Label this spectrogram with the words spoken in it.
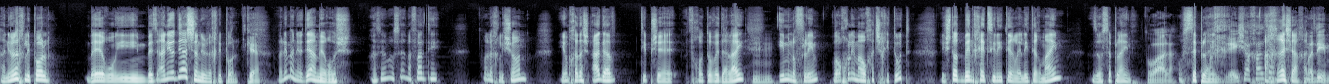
אני הולך ליפול באירועים, בזה, אני יודע שאני הולך ליפול. כן. אבל אם אני יודע מראש, אז אני עושה, נפלתי, הולך לישון, יום חדש. אגב, טיפ שלפחות עובד עליי, מהמם. אם נופלים ואוכלים ארוחת שחיתות, לשתות בין חצי ליטר לליטר מים, זה עושה פלאים. וואלה. עושה פלאים. אחרי שאכלת? אחרי שאכלתי. מדהים.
